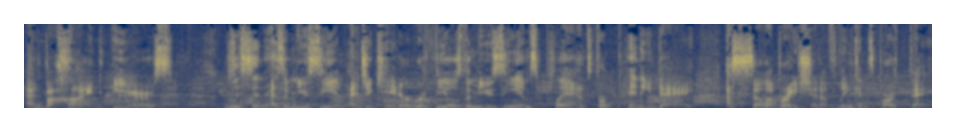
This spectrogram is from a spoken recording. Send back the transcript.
and behind ears. Listen as a museum educator reveals the museum's plans for Penny Day, a celebration of Lincoln's birthday.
